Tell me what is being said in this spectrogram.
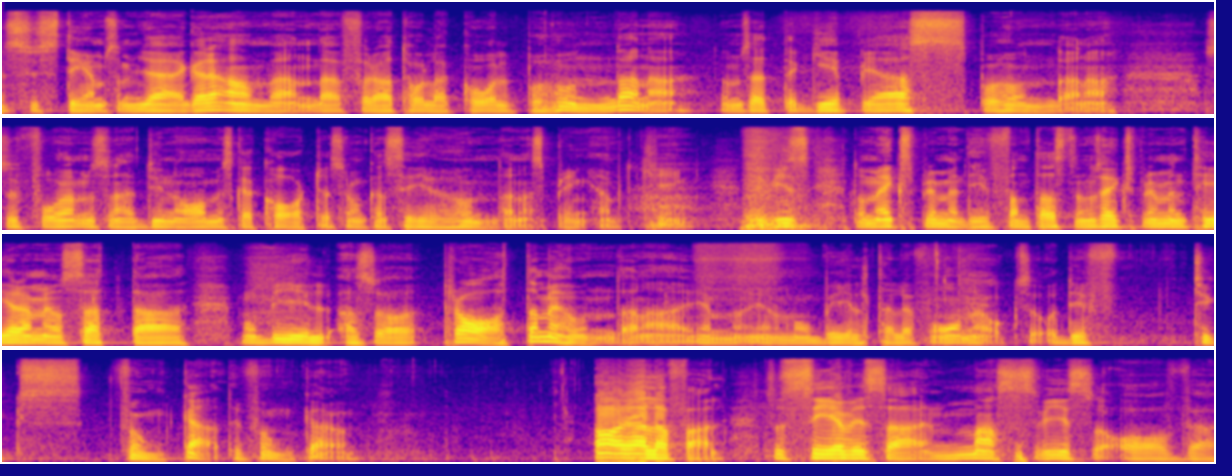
system som jägare använder för att hålla koll på hundarna. De sätter GPS på hundarna. Så får de såna här dynamiska kartor så de kan se hur hundarna springer omkring. Det finns, de experiment, det är fantastiskt. De experimenterar med att sätta mobil, alltså prata med hundarna genom, genom mobiltelefoner också. Och det tycks funka. Det funkar. Ja, i alla fall så ser vi så här massvis av eh,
